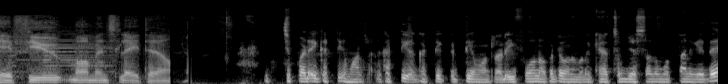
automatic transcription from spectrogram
A few moments later. ఇచ్చి పడే గట్టిగా మాట్లాడు గట్టిగా గట్టిగా గట్టిగా మాట్లాడు. ఈ ఫోన్ ఒకటే ఉంది మనం క్యాచ్అప్ చేస్తాను మొత్తానికి అయితే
